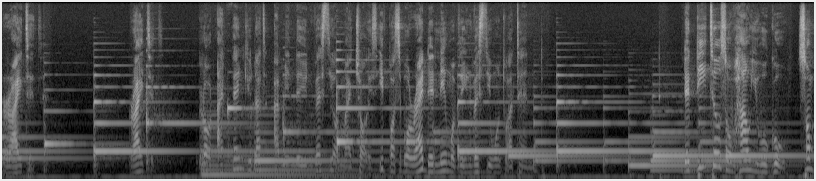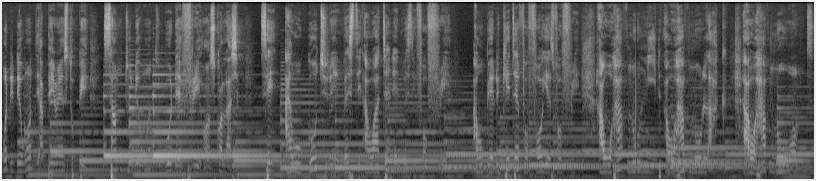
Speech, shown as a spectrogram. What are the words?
Write it. Write it. Lord, I thank you that I'm in the university of my choice. If possible, write the name of the university you want to attend details of how you will go. Somebody they want their parents to pay, some too they want to go there free on scholarship. Say, I will go to the university, I will attend the university for free. I will be educated for four years for free. I will have no need, I will have no lack, I will have no want.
